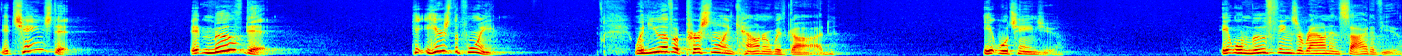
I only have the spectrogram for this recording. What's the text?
It changed it, it moved it. Here's the point when you have a personal encounter with God, it will change you. It will move things around inside of you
